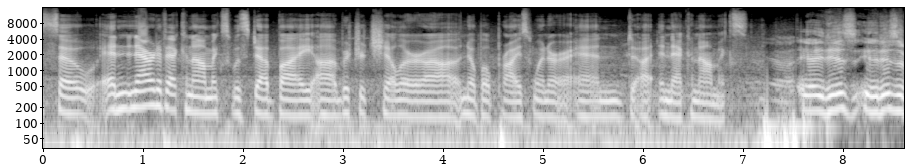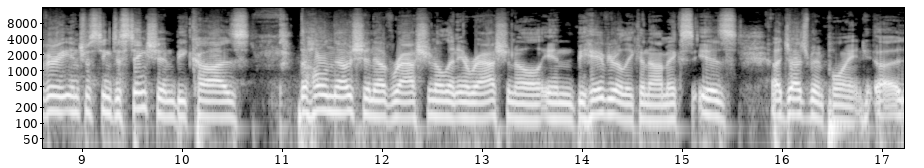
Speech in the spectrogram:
so and narrative economics was dubbed by uh, Richard Shiller, uh, Nobel Prize winner, and uh, in economics. Yeah, it is it is a very interesting distinction because the whole notion of rational and irrational in behavioral economics is a judgment point, uh,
